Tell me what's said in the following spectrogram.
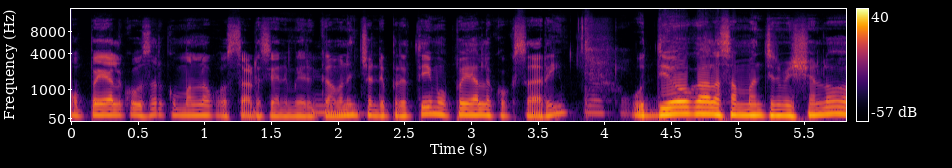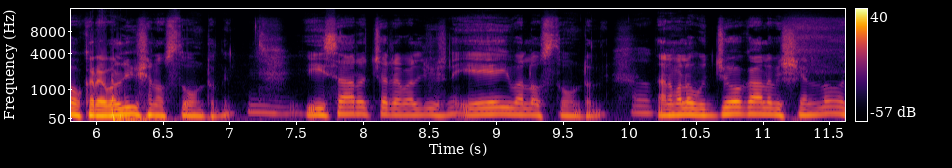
ముప్పై ఏళ్ళకి ఒకసారి కుంభంలోకి వస్తాడు శని. మీరు గమనించండి ప్రతి ముప్పై ఏళ్ళకి ఒకసారి ఉద్యోగాల సంబంధించిన విషయంలో ఒక రెవల్యూషన్ వస్తూ ఉంటుంది. ఈసారి వచ్చే రెవల్యూషన్ ఏఐ వల్ల వస్తూ ఉంటుంది. దానివల్ల ఉద్యోగాల విషయంలో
